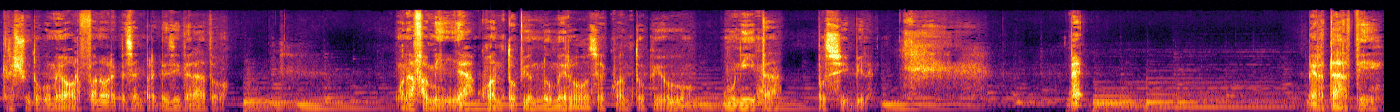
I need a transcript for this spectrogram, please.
cresciuto come orfano avrebbe sempre desiderato una famiglia quanto più numerosa e quanto più unita possibile. Beh, per darti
